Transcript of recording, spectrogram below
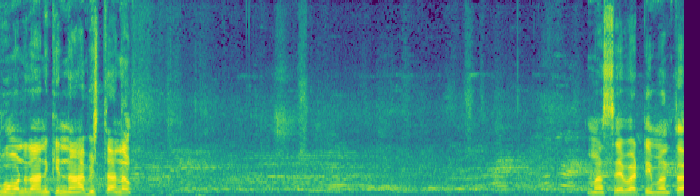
భూమండలానికి నాభిస్థానం. మా సేవ టీం అంతా.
